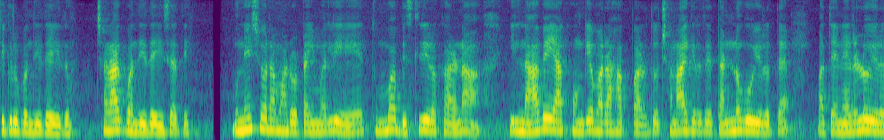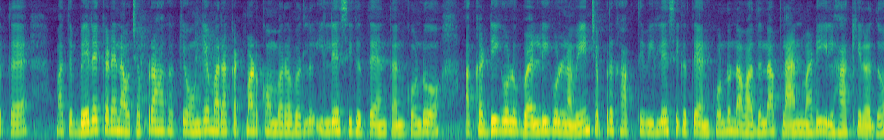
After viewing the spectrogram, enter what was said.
ಚಿಗುರು ಬಂದಿದೆ ಇದು. ಚೆನ್ನಾಗಿ ಬಂದಿದೆ ಈ ಸತಿ ಮುನೇಶ್ವರ ಮಾಡೋ ಟೈಮಲ್ಲಿ ತುಂಬ ಬಿಸಿಲಿರೋ ಕಾರಣ ಇಲ್ಲಿ ನಾವೇ ಯಾಕೆ ಹೊಂಗೆ ಮರ ಹಾಕಬಾರ್ದು? ಚೆನ್ನಾಗಿರುತ್ತೆ, ತಣ್ಣಗೂ ಇರುತ್ತೆ, ಮತ್ತು ನೆರಳು ಇರುತ್ತೆ. ಮತ್ತು ಬೇರೆ ಕಡೆ ನಾವು ಚಪ್ರ ಹಾಕೋಕ್ಕೆ ಹೊಂಗೆ ಮರ ಕಟ್ ಮಾಡ್ಕೊಂಬರೋ ಬದಲು ಇಲ್ಲೇ ಸಿಗುತ್ತೆ ಅಂತ ಅಂದ್ಕೊಂಡು ಆ ಕಡ್ಡಿಗಳು, ಬಳ್ಳಿಗಳು ನಾವೇನು ಚಪ್ರಕ್ಕೆ ಹಾಕ್ತೀವಿ ಇಲ್ಲೇ ಸಿಗುತ್ತೆ ಅಂದ್ಕೊಂಡು ನಾವು ಅದನ್ನು ಪ್ಲ್ಯಾನ್ ಮಾಡಿ ಇಲ್ಲಿ ಹಾಕಿರೋದು.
